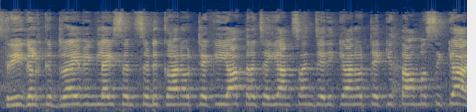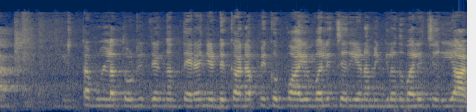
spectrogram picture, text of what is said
സ്ത്രീകൾക്ക് ഡ്രൈവിംഗ് ലൈസൻസ് എടുക്കാൻ ഒറ്റയ്ക്ക് യാത്ര ചെയ്യാൻ സഞ്ചരിക്കാൻ ഒറ്റയ്ക്ക് താമസിക്കാൻ ഇഷ്ടമുള്ള തൊഴിൽ രംഗം തെരഞ്ഞെടുക്കാൻ അപ്പിക്കുപ്പായും വലിച്ചെറിയണമെങ്കിൽ അത് വലിച്ചെറിയാൻ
